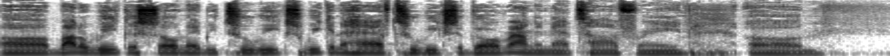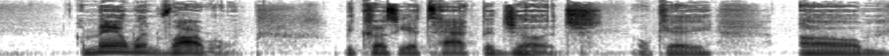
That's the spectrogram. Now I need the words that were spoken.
uh, about a week or so, maybe two weeks, week and a half, two weeks ago, around in that time frame, um, a man went viral because he attacked the judge. Okay, um,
